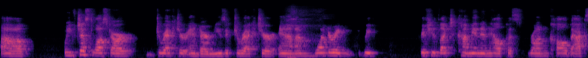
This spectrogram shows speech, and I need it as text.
uh, we've just lost our director and our music director. And I'm wondering we if you'd like to come in and help us run callbacks.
